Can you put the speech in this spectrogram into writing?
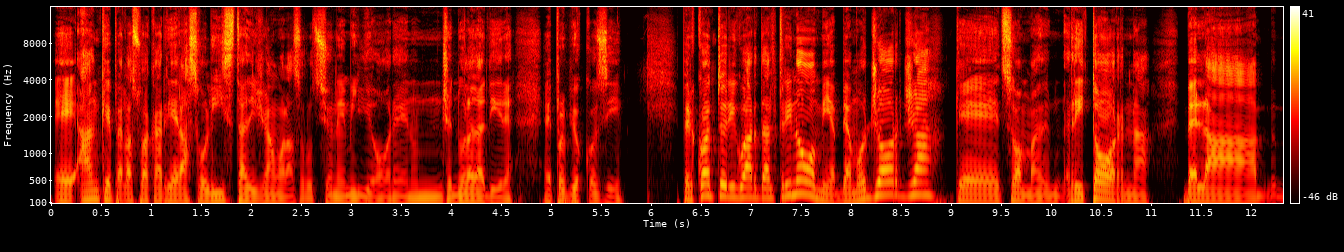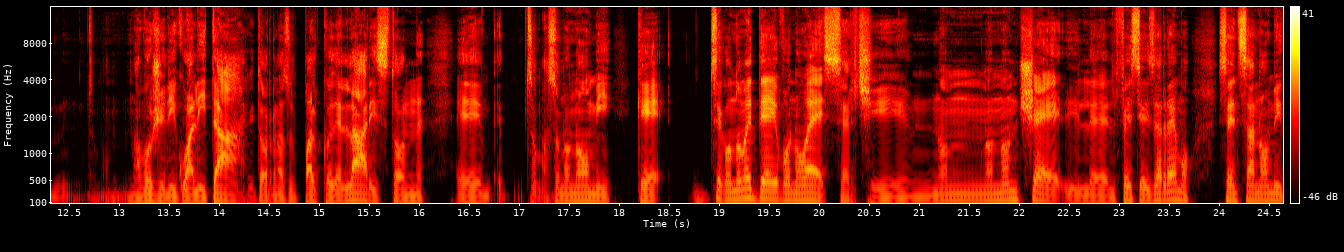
è anche per la sua carriera solista diciamo la soluzione migliore, non c'è nulla da dire, è proprio così. Per quanto riguarda altri nomi, abbiamo Giorgia, che insomma ritorna, bella, insomma, una voce di qualità, ritorna sul palco dell'Ariston. E, insomma, sono nomi che secondo me devono esserci. Non, non, non c'è il, il, Festival di Sanremo senza nomi,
